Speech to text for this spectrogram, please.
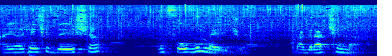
Aí a gente deixa no fogo médio para gratinar.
